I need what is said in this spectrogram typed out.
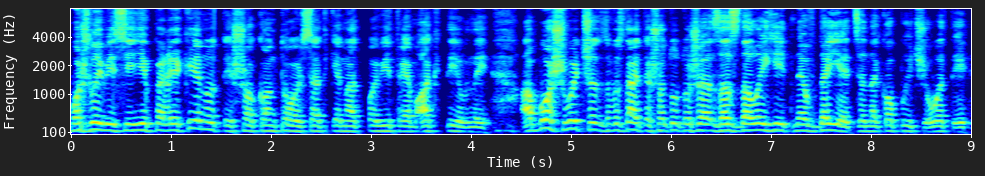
можливість її перекинути, що контроль все-таки над повітрям активний, або швидше, ви знаєте, що тут уже заздалегідь не вдається накопичувати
